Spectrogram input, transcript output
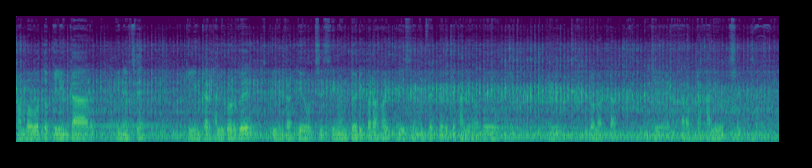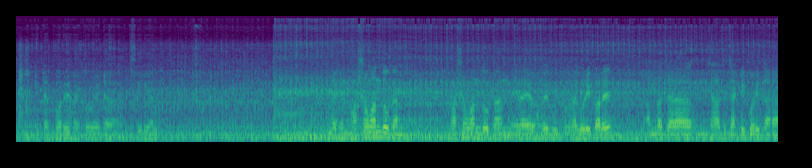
সম্ভবত কিলিংকার এনেছে। কিলিংকার খালি করবে কিলিংকার দিয়ে হচ্ছে সিমেন্ট তৈরি করা হয়। এই সিমেন্ট ফ্যাক্টরিতে খালি হবে এই- এই ট্রলারটা যে আর একটা খালি হচ্ছে, এটার পরে হয়তো এটা সিরিয়াল দেখেন, ভাসমান দোকান। ভাসমান দোকান, এরা এভাবে ঘোরাঘুরি করে। আমরা যারা জাহাজে চাকরি করি, তারা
